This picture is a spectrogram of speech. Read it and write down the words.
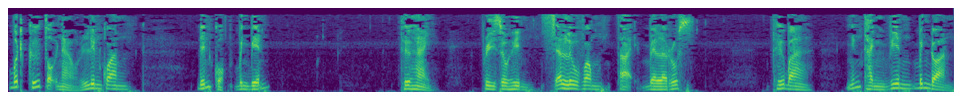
bất cứ tội nào liên quan đến cuộc binh biến. Thứ hai, Prigozhin sẽ lưu vong tại Belarus. Thứ ba, những thành viên binh đoàn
